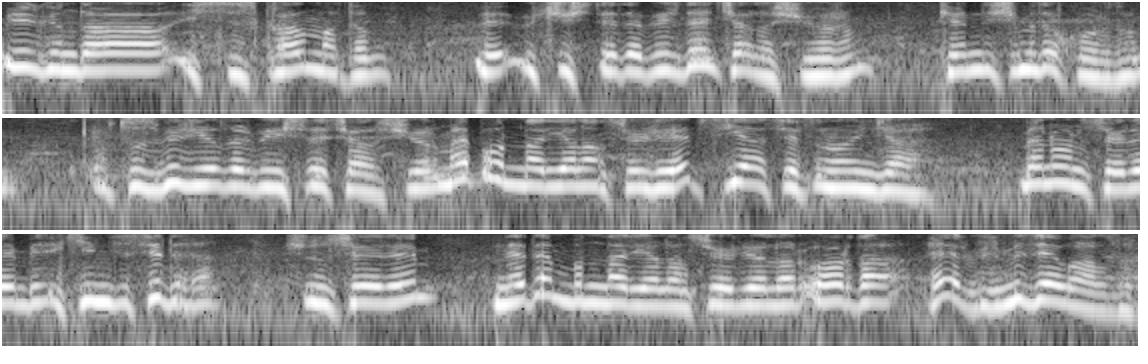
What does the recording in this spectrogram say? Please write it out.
Bir gün daha işsiz kalmadım. Ve 3 işte de birden çalışıyorum. Kendi işimi de kurdum. 31 yıldır bir işte çalışıyorum. Hep onlar yalan söylüyor. Hep siyasetin oyuncağı. Ben onu söyleyeyim. Bir ikincisi de şunu söyleyeyim. Neden bunlar yalan söylüyorlar? Orada her birimiz ev aldık.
